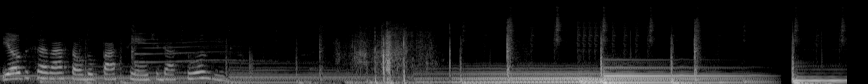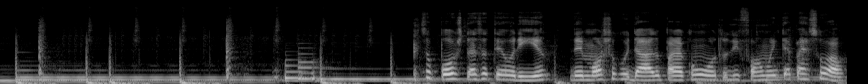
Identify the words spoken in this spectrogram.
e observação do paciente da sua vida. Pressuposto dessa teoria demonstra o cuidado para com o outro de forma interpessoal,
